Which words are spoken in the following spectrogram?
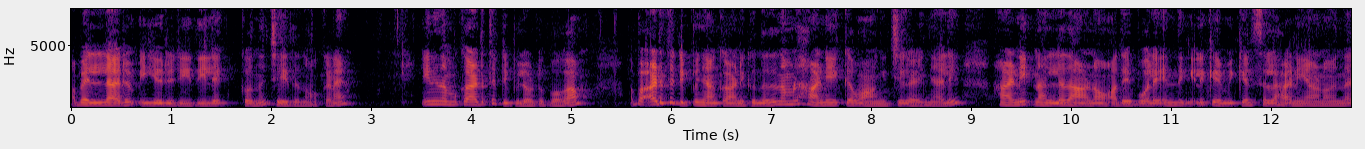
അപ്പോൾ എല്ലാവരും ഈ ഒരു രീതിയിലൊക്കെ ഒന്ന് ചെയ്ത് നോക്കണേ. ഇനി നമുക്ക് അടുത്ത ടിപ്പിലോട്ട് പോകാം. അപ്പോൾ അടുത്ത ടിപ്പ് ഞാൻ കാണിക്കുന്നത് നമ്മൾ ഹണിയൊക്കെ വാങ്ങിച്ചു കഴിഞ്ഞാൽ ഹണി നല്ലതാണോ? അതേപോലെ എന്തെങ്കിലും കെമിക്കൽസ് ഉള്ള ഹണിയാണോ എന്ന്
